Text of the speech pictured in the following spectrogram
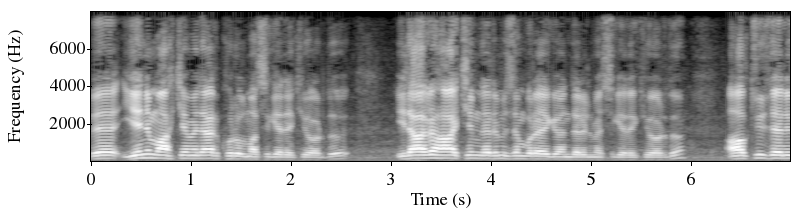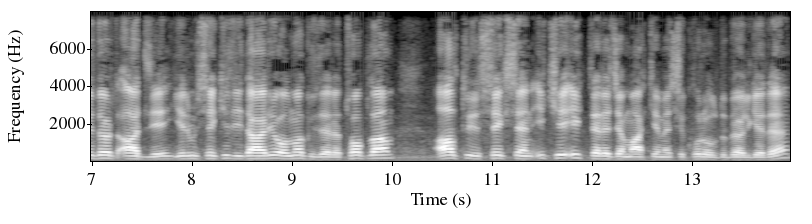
ve yeni mahkemeler kurulması gerekiyordu. İlave hakimlerimizin buraya gönderilmesi gerekiyordu. 654 adli, 28 idari olmak üzere toplam 682 ilk derece mahkemesi kuruldu bölgede.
